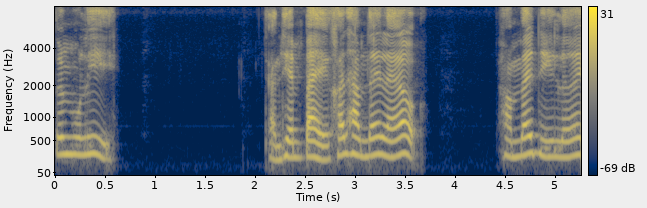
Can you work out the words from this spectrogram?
ต้นมูลี่จันเทียนไปข้าทำได้แล้วทำได้ดีเลย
